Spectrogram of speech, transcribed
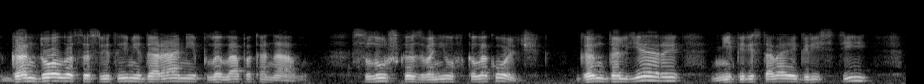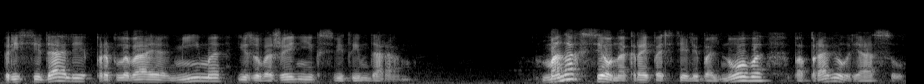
Гондола со святыми дарами плыла по каналу. Служка звонил в колокольчик. Гондольеры, не переставая грести, приседали, проплывая мимо из уважения к святым дарам. Монах сел на край постели больного, поправил рясу.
